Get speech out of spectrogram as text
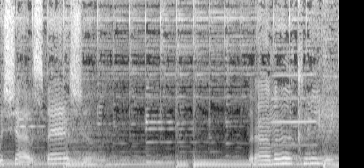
Wish I was special, but I'm a creep.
